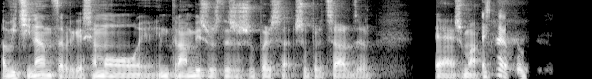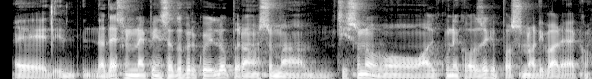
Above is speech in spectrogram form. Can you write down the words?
a vicinanza, perché siamo entrambi sullo stesso super, Supercharger. Eh, insomma, eh certo. eh, adesso non è pensato per quello, però insomma ci sono alcune cose che possono arrivare, ecco.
